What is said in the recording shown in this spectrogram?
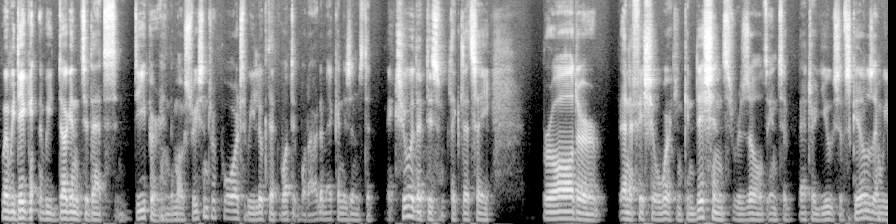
when we dig we dug into that deeper in the most recent report, we looked at what what are the mechanisms that make sure that this, like let's say, broader beneficial working conditions result into better use of skills. And we,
